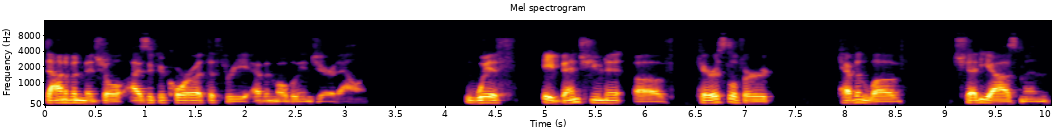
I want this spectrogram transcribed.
Donovan Mitchell, Isaac Okoro at the three, Evan Mobley, and Jarrett Allen. With a bench unit of Caris LeVert, Kevin Love, Cedi Osman,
